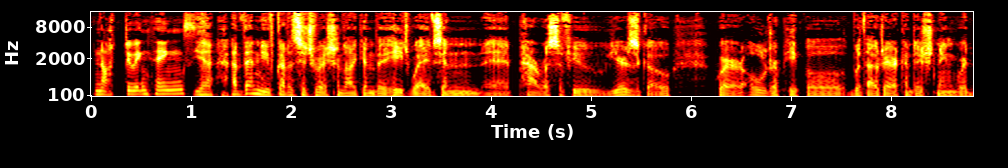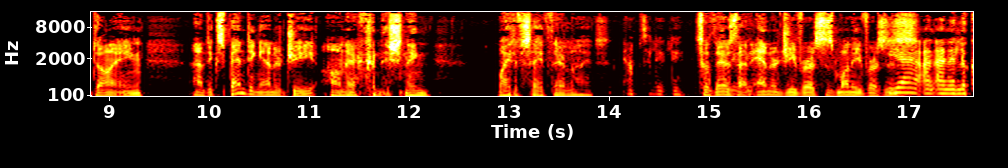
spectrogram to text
not doing things. Yeah. And then you've got a situation like in the heat waves in uh, Paris a few years ago, where older people without air conditioning were dying and expending energy on air conditioning might have saved their lives. Absolutely. So Absolutely. there's that energy versus money versus. Yeah, and, and look,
